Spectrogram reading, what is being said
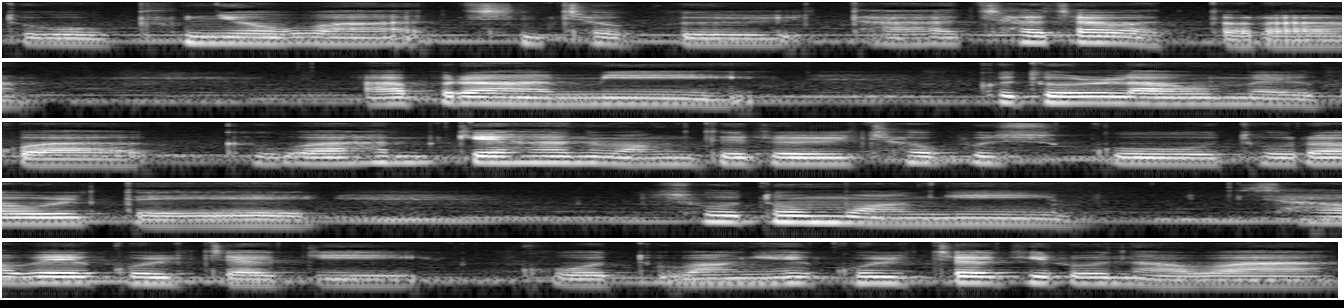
또 부녀와 친척을 다 찾아왔더라. 아브라함이 그돌라오멜과 그와 함께한 왕들을 쳐부수고 돌아올 때에 소돔 왕이 사회 골짜기 곧 왕의 골짜기로 나와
